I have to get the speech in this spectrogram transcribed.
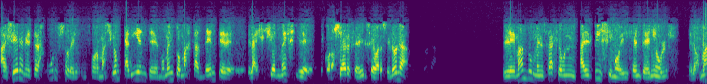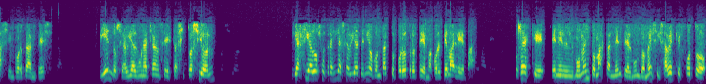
ayer en el transcurso de la información caliente, del momento más candente de, la decisión Messi de, conocerse, de irse a Barcelona, le mando un mensaje a un altísimo dirigente de Newell's, de los más importantes, viendo si había alguna chance de esta situación, y hacía dos o tres días se había tenido contacto por otro tema, por el tema Lema. O sea, es que en el momento más candente del mundo Messi, ¿sabes qué foto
